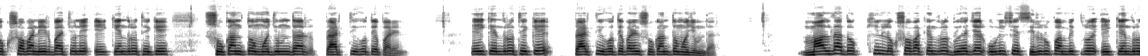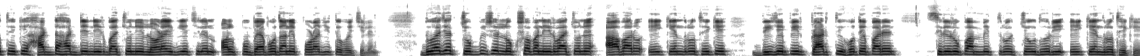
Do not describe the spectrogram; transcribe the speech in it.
লোকসভা নির্বাচনে এই কেন্দ্র থেকে সুকান্ত মজুমদার প্রার্থী হতে পারেন। এই কেন্দ্র থেকে প্রার্থী হতে পারেন সুকান্ত মজুমদার। মালদা দক্ষিণ লোকসভা কেন্দ্র দু হাজার উনিশের শ্রীরূপা মিত্র এই কেন্দ্র থেকে হাড্ডাহাড্ডি নির্বাচনী লড়াই দিয়েছিলেন, অল্প ব্যবধানে পরাজিত হয়েছিলেন। দু হাজার চব্বিশের লোকসভা নির্বাচনে আবারও এই কেন্দ্র থেকে বিজেপির প্রার্থী হতে পারেন শ্রীরূপা মিত্র চৌধুরী এই কেন্দ্র থেকে।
